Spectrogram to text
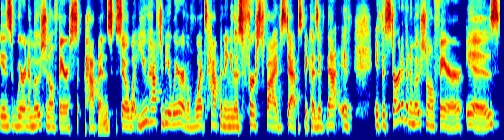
is where an emotional affair happens. So what you have to be aware of of what's happening in those first five steps, because if that if if the start of an emotional affair is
